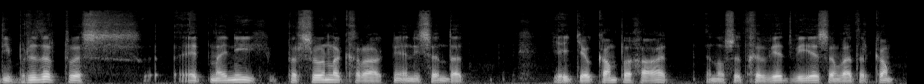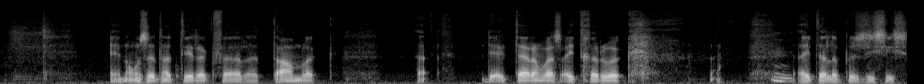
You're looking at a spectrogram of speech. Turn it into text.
Die broedertwis het my nie persoonlik geraak nie in die sin dat jy het jou kampe gehad en ons het geweet wie is in watter kamp. En ons het natuurlik vir hulle taamlik uh, die term was uitgerook mm. uit hulle posisies.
